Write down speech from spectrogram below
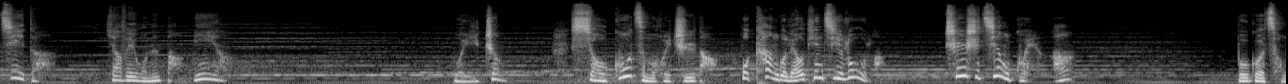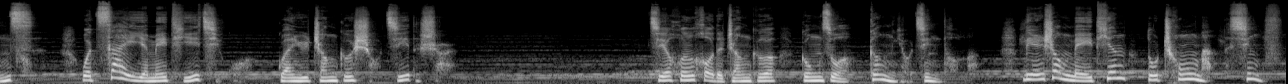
记得要为我们保密哦。我一怔，小姑怎么会知道我看过聊天记录了？真是见鬼了。不过从此，我再也没提起过关于张哥手机的事儿。结婚后的张哥工作更有劲头了，脸上每天都充满了幸福。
